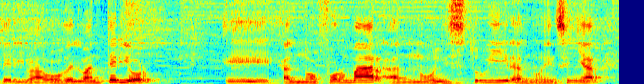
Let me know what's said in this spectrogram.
Derivado de lo anterior, eh, al no formar, al no instruir, al no enseñar,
